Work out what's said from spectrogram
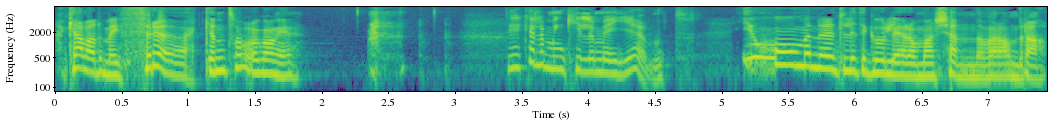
Han kallade mig fröken två gånger. Det kallar min kille mig jämt. Jo, men det är inte lite gulligare om man känner varandra.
